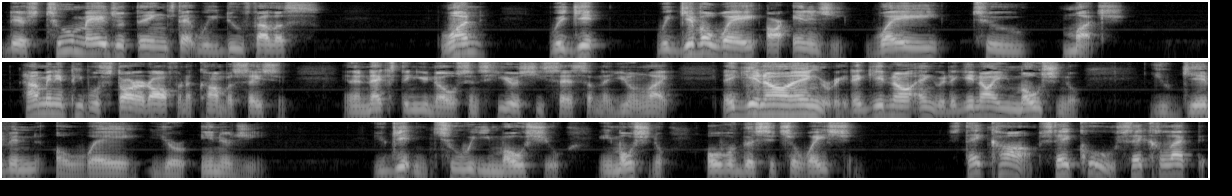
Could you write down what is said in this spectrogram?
there's two major things that we do, fellas. One, we get we give away our energy way too much. How many people started off in a conversation and the next thing you know, since he or she says something that you don't like, they getting all angry. They getting all angry. They getting all emotional. You giving away your energy. You getting too emotional, emotional over the situation. Stay calm. Stay cool. Stay collected.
